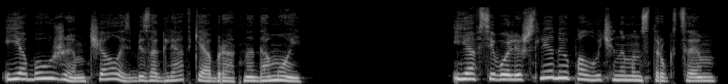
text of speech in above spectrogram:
я бы уже мчалась без оглядки обратно домой. Я всего лишь следую полученным инструкциям.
